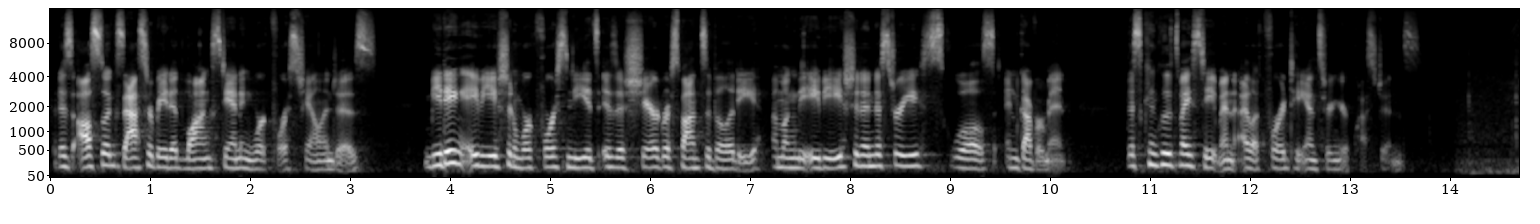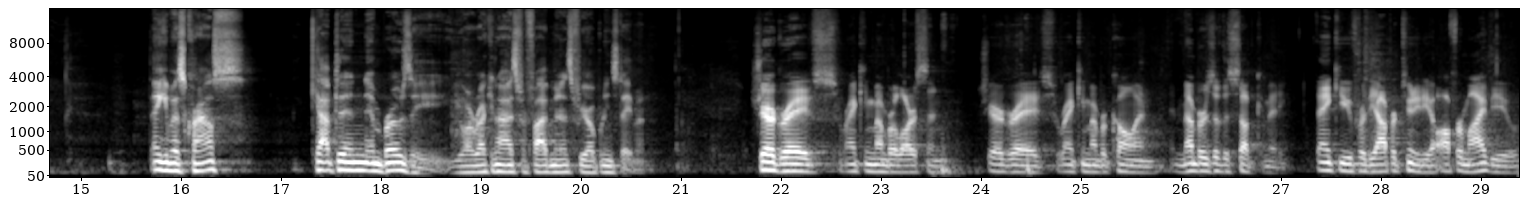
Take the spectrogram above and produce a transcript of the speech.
but has also exacerbated long-standing workforce challenges. Meeting aviation workforce needs is a shared responsibility among the aviation industry, schools, and government. This concludes my statement. I look forward to answering your questions. Thank you, Ms. Krause. Captain Ambrosi, you are recognized for five minutes for your opening statement. Chair Graves, Ranking Member Larsen, Chair Graves, Ranking Member Cohen, and members of the subcommittee, thank you for the opportunity to offer my view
